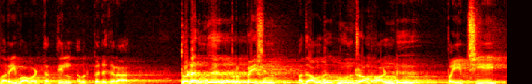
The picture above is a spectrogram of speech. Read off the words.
மறை மாவட்டத்தில் அவர் பெறுகிறார். தொடர்ந்து ப்ரொபேஷன் அதாவது மூன்றாம் ஆண்டு பயிற்சியை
